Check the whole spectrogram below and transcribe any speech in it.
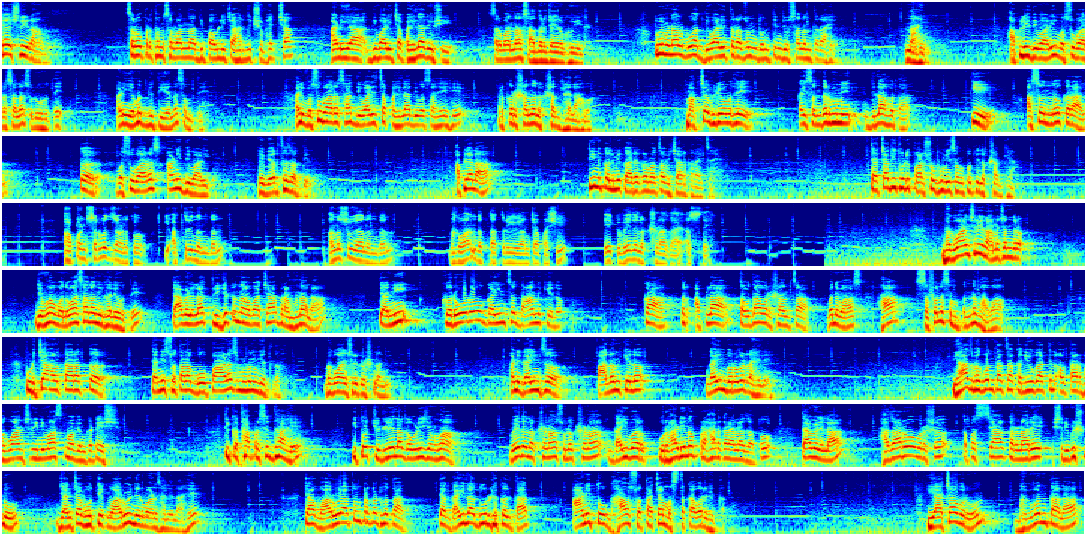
जय श्रीराम. सर्वप्रथम सर्वांना दीपावलीच्या हार्दिक शुभेच्छा आणि या दिवाळीच्या पहिल्या दिवशी सर्वांना सादर जय रघुवीर. तुम्ही म्हणाल बुवा दिवाळी तर अजून दोन तीन दिवसानंतर आहे. नाही. आपली दिवाळी वसुबारसाला सुरू होते आणि यमद्वितीयेला संपते. आणि वसुबारस हा दिवाळीचा पहिला दिवस आहे हे प्रकर्षानं लक्षात घ्यायला हवं. मागच्या व्हिडिओमध्ये काही संदर्भ मी दिला होता की असं न कराल तर वसुबारस आणि दिवाळी हे व्यर्थ जातील. आपल्याला तीन कलमी कार्यक्रमाचा विचार करायचा आहे त्याच्या आधी थोडी पार्श्वभूमी सांगतो ती लक्षात घ्या. आपण सर्वच जाणतो की अत्रिनंदन अनसुयानंदन भगवान दत्तात्रेय यांच्यापाशी एक वेदलक्षणा गाय असते. भगवान श्री रामचंद्र जेव्हा वनवासाला निघाले होते त्यावेळेला त्रिजट नावाच्या ब्राह्मणाला त्यांनी करोडो गायींचं दान केलं. का? तर आपला चौदा वर्षांचा वनवास हा सफल संपन्न व्हावा. पुढच्या अवतारात तर त्यांनी स्वतःला गोपाळच म्हणून घेतलं भगवान श्रीकृष्णांनी. आणि गायींचं पालन केलं गायींबरोबर राहिले. ह्याच भगवंताचा कलियुगातील अवतार भगवान श्रीनिवास किंवा व्यंकटेश ती कथा प्रसिद्ध आहे की तो चिडलेला गवळी जेव्हा वेदलक्षणा सुलक्षणा गाईवर कुऱ्हाडीनं प्रहार करायला जातो त्यावेळेला हजारो वर्ष तपस्या करणारे श्री विष्णू ज्यांच्याभोवती एक वारूळ निर्माण झालेला आहे त्या वारुळातून प्रकट होतात त्या गाईला दूर ढकलतात आणि तो घाव स्वतःच्या मस्तकावर घेतात. याच्यावरून भगवंताला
